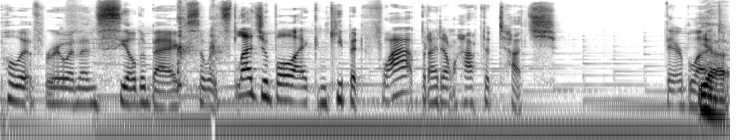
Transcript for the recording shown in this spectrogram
pull it through and then seal the bag so it's legible. I can keep it flat, but I don't have to touch their blood. Yeah,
